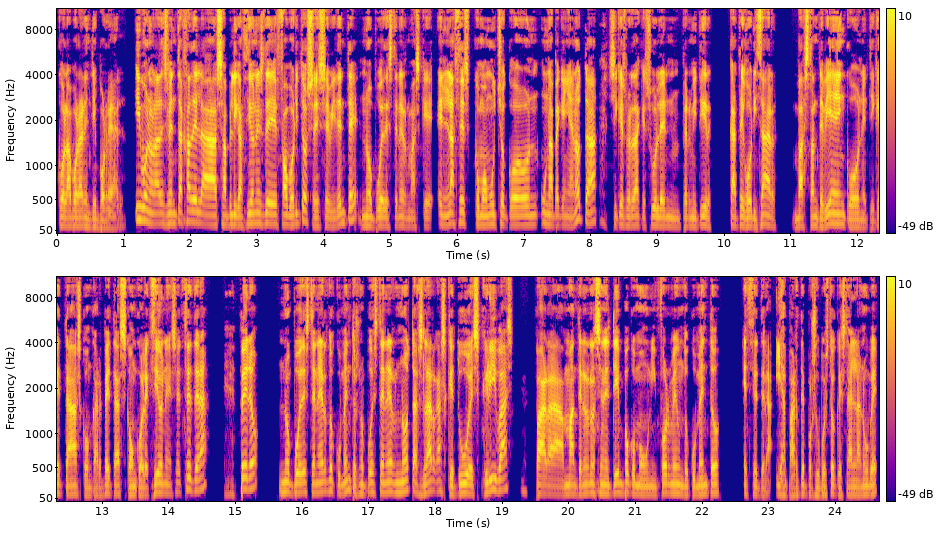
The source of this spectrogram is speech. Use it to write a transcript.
colaborar en tiempo real. Y bueno, la desventaja de las aplicaciones de favoritos es evidente, no puedes tener más que enlaces como mucho con una pequeña nota, sí que es verdad que suelen permitir categorizar bastante bien con etiquetas, con carpetas, con colecciones, etcétera, pero no puedes tener documentos, no puedes tener notas largas que tú escribas para mantenerlas en el tiempo como un informe, un documento, etcétera. Y aparte, por supuesto, que está en la nube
